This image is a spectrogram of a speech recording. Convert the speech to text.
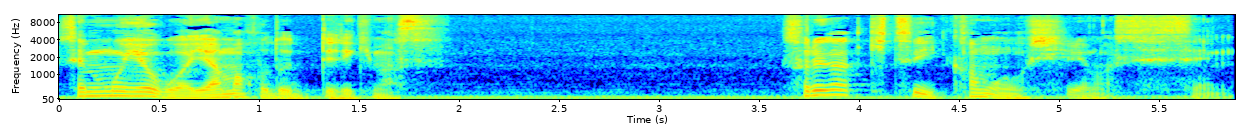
専門用語は山ほど出てきます。それがきついかもしれません。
